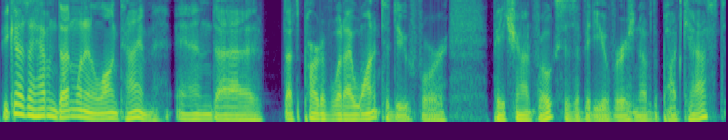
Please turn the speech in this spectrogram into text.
because I haven't done one in a long time. And uh, that's part of what I want to do for Patreon folks is a video version of the podcast,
